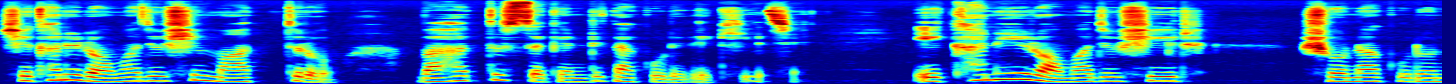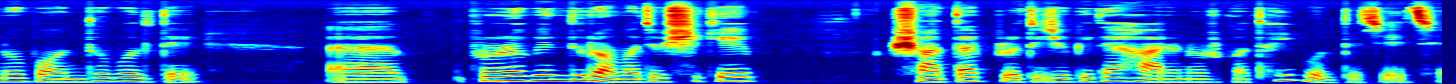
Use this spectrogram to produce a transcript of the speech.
সেখানে রমা যোশী মাত্র বাহাত্তর সেকেন্ডে তা করে দেখিয়েছে। এখানে রমা যোশীর সোনা কুড়োনো বন্ধ বলতে প্রণবেন্দু রমা যোশীকে সাঁতার প্রতিযোগিতায় হারানোর কথাই বলতে চেয়েছে।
